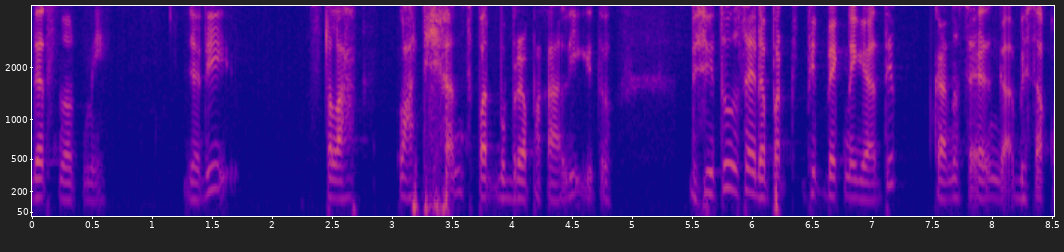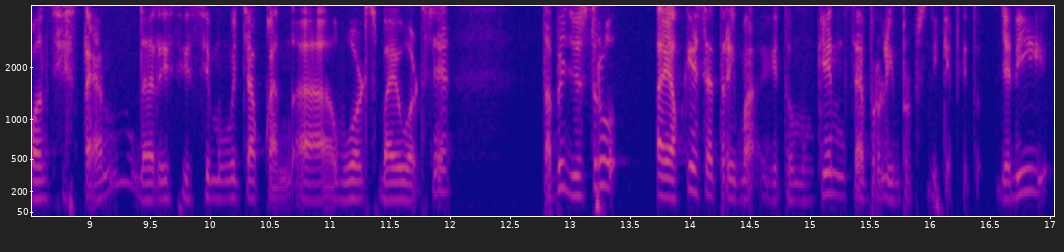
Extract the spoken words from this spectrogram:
That's not me. Jadi setelah latihan sempat beberapa kali gitu, di situ saya dapat feedback negatif karena saya nggak bisa konsisten dari sisi mengucapkan uh, words by wordsnya. Tapi justru, eh, oke okay, saya terima gitu. Mungkin saya perlu improve sedikit gitu. Jadi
